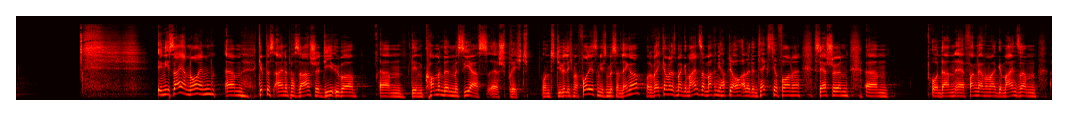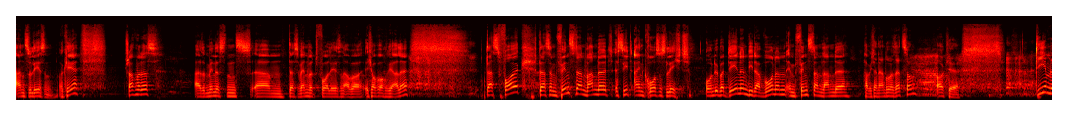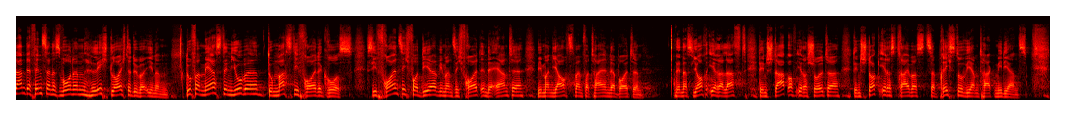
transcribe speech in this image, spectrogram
In Isaiah 9 ähm, gibt es eine Passage, die über ähm, den kommenden Messias äh, spricht. Und die will ich mal vorlesen, die ist ein bisschen länger. Oder vielleicht können wir das mal gemeinsam machen. Ihr habt ja auch alle den Text hier vorne. Sehr schön. Ähm, und dann äh, fangen wir einfach mal gemeinsam an zu lesen. Okay? Schaffen wir das? Also mindestens ähm, das Sven wird vorlesen, aber ich hoffe auch wir alle. Das Volk, das im Finstern wandelt, sieht ein großes Licht. Und über denen, die da wohnen im finstern Lande, habe ich eine andere Übersetzung? Okay. Die im Land der Finsternis wohnen, Licht leuchtet über ihnen. Du vermehrst den Jubel, du machst die Freude groß. Sie freuen sich vor dir, wie man sich freut in der Ernte, wie man jauchzt beim Verteilen der Beute. Denn das Joch ihrer Last, den Stab auf ihrer Schulter, den Stock ihres Treibers zerbrichst du wie am Tag Midians.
